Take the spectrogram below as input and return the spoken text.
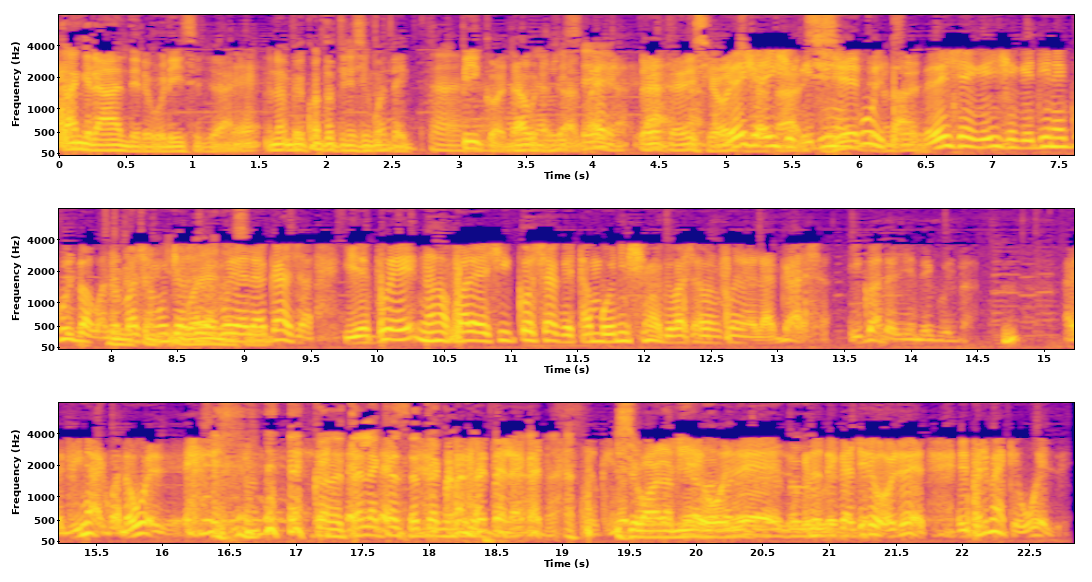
Tan grande los gurises ya. Eh. No, ¿Cuánto tiene? 50 y Ah, pico, ah, Laura. ya. Bueno, 18, pero ella dice que 17, tiene culpa. no sé. Pero ella que dice que tiene culpa cuando pasa muchas horas fuera de la casa. Y después no nos para de decir cosas que están buenísimas que pasan fuera de la casa. ¿Y cuándo siente culpa? Al final, cuando vuelve. Cuando está en la casa está con Cuando está en la casa. Lo que no Se te va a la mierda, volver, ¿no? lo que no te de volver. El problema es que vuelve.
